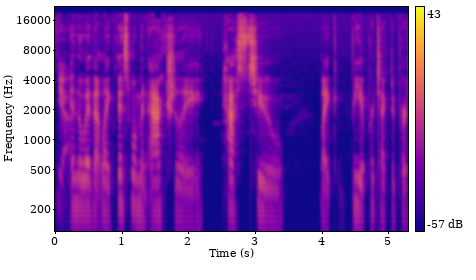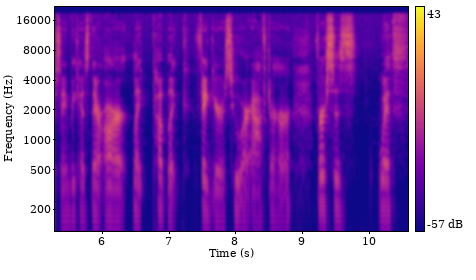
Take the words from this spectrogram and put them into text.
Yeah. In the way that like this woman actually has to like be a protected person because there are like public figures who are after her versus with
